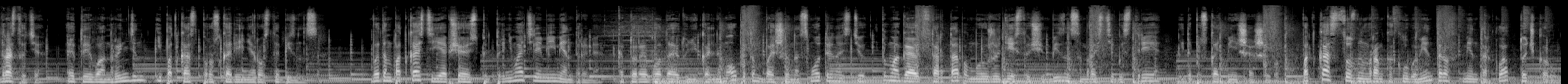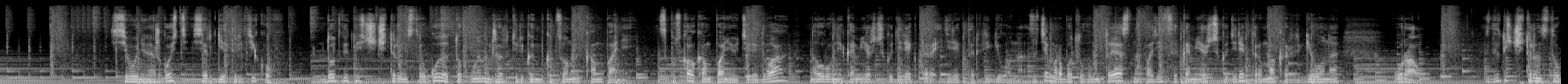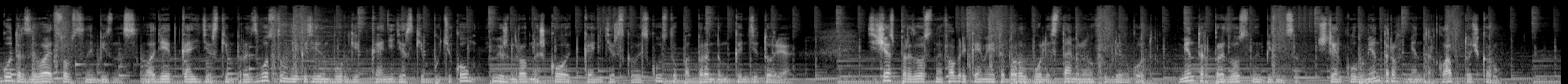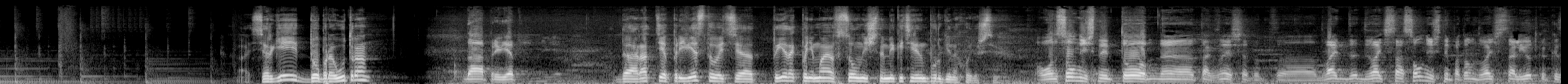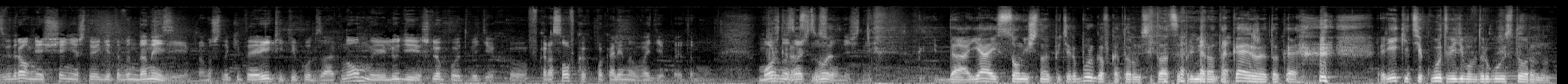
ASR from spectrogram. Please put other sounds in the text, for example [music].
Здравствуйте, это Иван Рындин и подкаст про ускорение роста бизнеса. В этом подкасте я общаюсь с предпринимателями и менторами, которые обладают уникальным опытом, большой насмотренностью и помогают стартапам и уже действующим бизнесам расти быстрее и допускать меньше ошибок. Подкаст создан в рамках клуба менторов mentorclub.ru. Сегодня наш гость Сергей Третьяков, до 2014 года топ-менеджер телекоммуникационных компаний. Запускал компанию Теле2 на уровне коммерческого директора и директора региона. Затем работал в МТС на позиции коммерческого директора макрорегиона Урал. С 2014 года развивает собственный бизнес, владеет кондитерским производством в Екатеринбурге, кондитерским бутиком и международной школой кондитерского искусства под брендом «Кондитория». Сейчас производственная фабрика имеет оборот более 100 миллионов рублей в год. Ментор производственных бизнесов, член клуба менторов mentorclub.ru. Сергей, доброе утро. Да, привет. Да, рад тебя приветствовать. Ты, я так понимаю, в солнечном Екатеринбурге находишься. Он солнечный, то, э, так, знаешь, этот, э, два, два часа солнечный, потом два часа льет, как из ведра. У меня ощущение, что я где-то в Индонезии, потому что какие-то реки текут за окном, и люди шлепают в этих, в кроссовках по колено в воде, поэтому можно Прекрасно. назвать, что ну, солнечный. Да, я из солнечного Петербурга, в котором ситуация примерно такая же, только [laughs] реки текут, видимо, в другую сторону.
